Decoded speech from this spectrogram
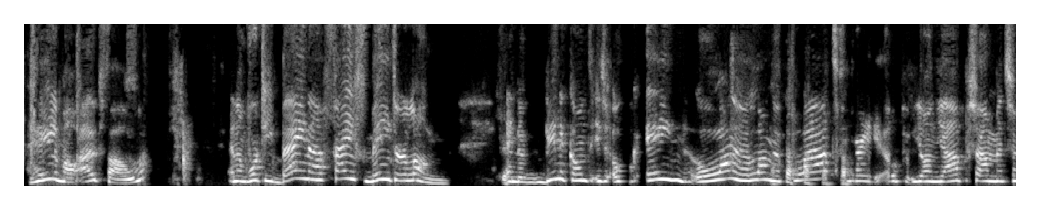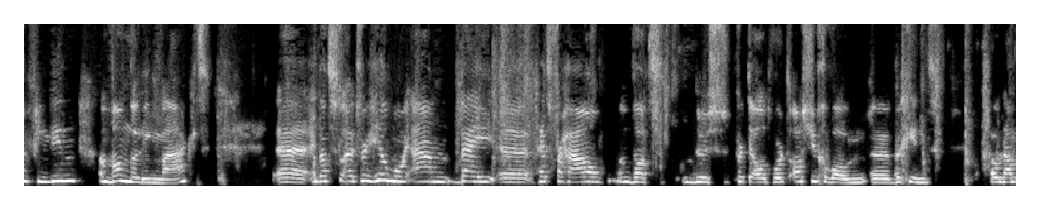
helemaal uitvouwen. En dan wordt hij bijna vijf meter lang. En de binnenkant is ook één lange, lange plaat waar je op Jan Jaap samen met zijn vriendin een wandeling maakt. Eh, en dat sluit weer heel mooi aan bij eh, het verhaal wat dus verteld wordt als je gewoon eh, begint. Oh, nou,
